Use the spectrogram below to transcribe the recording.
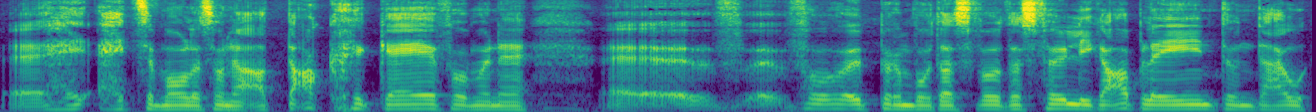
äh, hat es mal so eine Attacke gegeben von einem äh, von jemandem, wo das, das völlig ablehnt. Und auch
